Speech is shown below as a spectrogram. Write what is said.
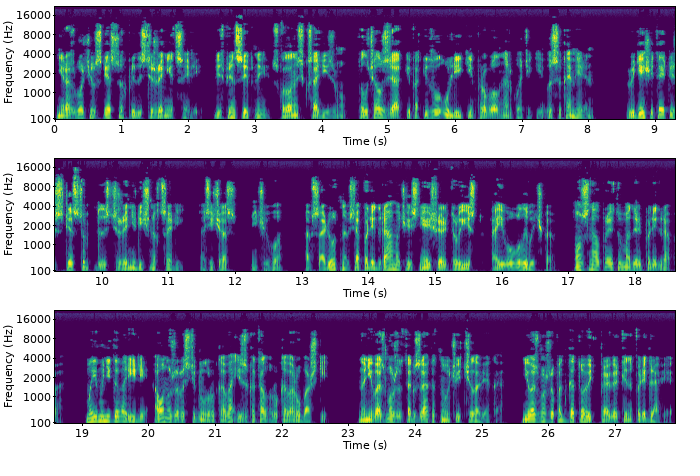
неразборчив в средствах при достижении цели, беспринципный, склонность к садизму, получал взятки, подкидывал улики, пробовал наркотики, высокомерен. Людей считают лишь средством для достижения личных целей. А сейчас ничего. Абсолютно вся полиграмма честнейший альтруист, а его улыбочка. Он знал про эту модель полиграфа. Мы ему не говорили, а он уже расстегнул рукава и закатал рукава рубашки. Но невозможно так за год научить человека. Невозможно подготовить к проверке на полиграфе.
